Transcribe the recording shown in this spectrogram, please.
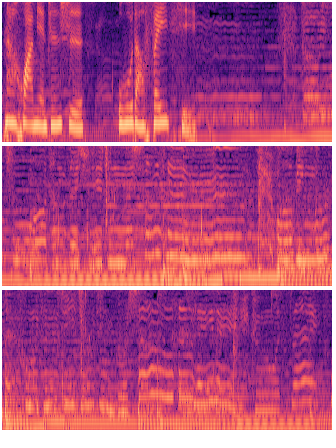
那画面真是污到飞起。倒映出我躺在雪中的伤痕。伤痕累累，可我在乎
